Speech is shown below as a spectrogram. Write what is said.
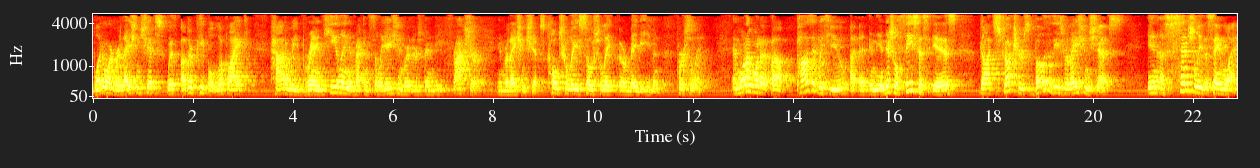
What do our relationships with other people look like? How do we bring healing and reconciliation where there's been deep fracture in relationships, culturally, socially, or maybe even personally? And what I want to uh, posit with you uh, in the initial thesis is God structures both of these relationships in essentially the same way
